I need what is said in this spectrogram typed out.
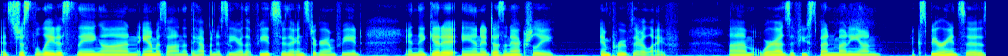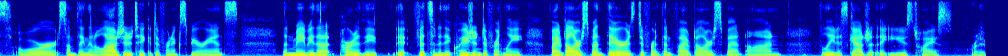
It's just the latest thing on Amazon that they happen to see or that feeds through their Instagram feed, and they get it, and it doesn't actually improve their life. Um, whereas if you spend money on experiences or something that allows you to take a different experience, then maybe that part of the it fits into the equation differently. Five dollars spent there is different than five dollars spent on the latest gadget that you use twice. Right.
